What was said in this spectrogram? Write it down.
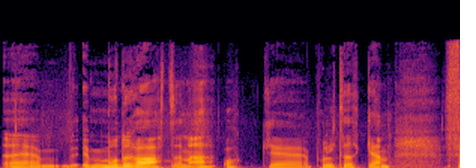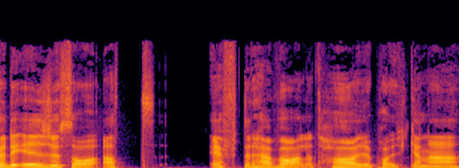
eh, Moderaterna och eh, politiken. För det är ju så att efter det här valet har ju pojkarna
